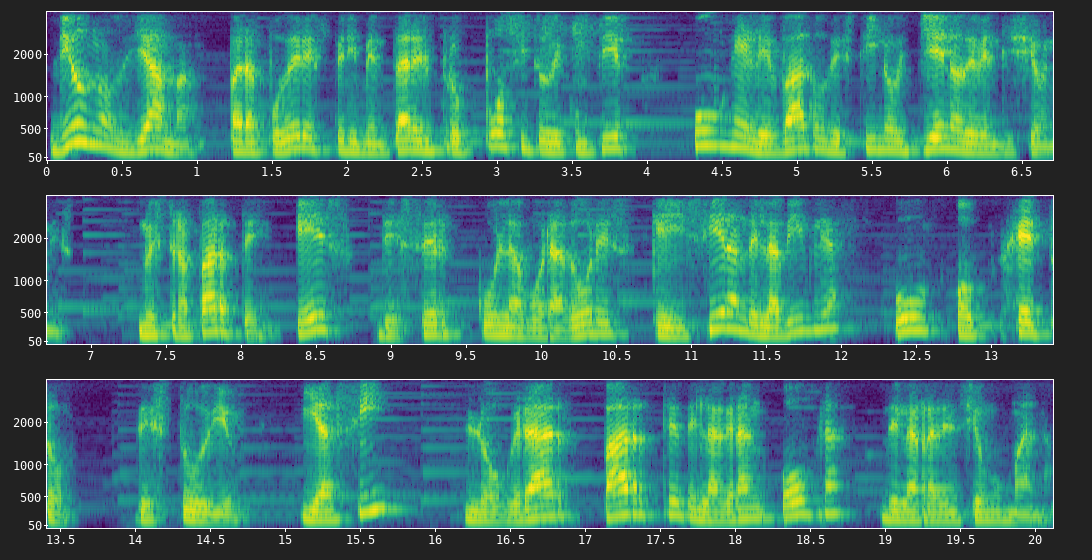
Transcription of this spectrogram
Dios nos llama para poder experimentar el propósito de cumplir un elevado destino lleno de bendiciones. Nuestra parte es de ser colaboradores que hicieran de la Biblia un objeto de estudio y así lograr parte de la gran obra de la redención humana.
